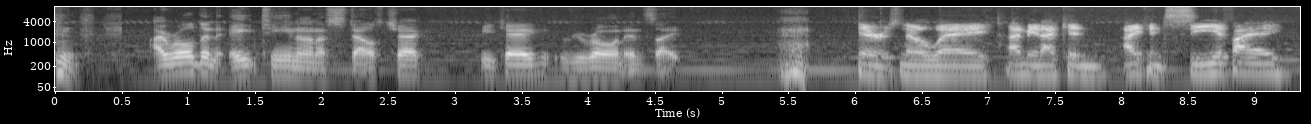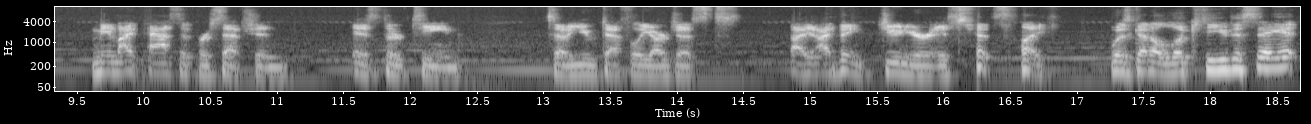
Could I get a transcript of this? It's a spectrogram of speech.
I rolled an 18 on a stealth check, BK. If you roll an insight, There is no way. I mean, I can I can see if I. I mean, my passive perception is 13, so you definitely are just. I, I think Junior is just like was gonna look to you to say it,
